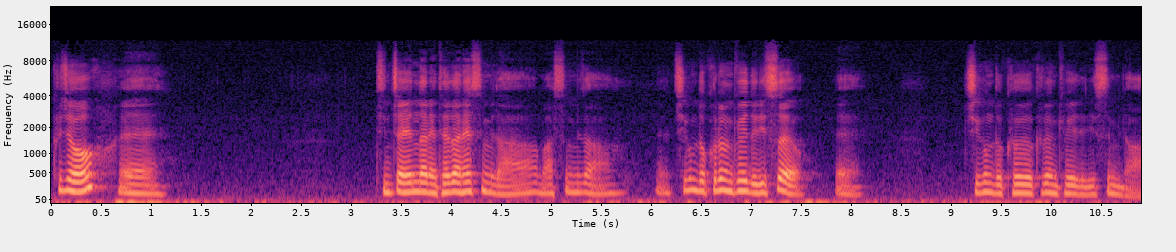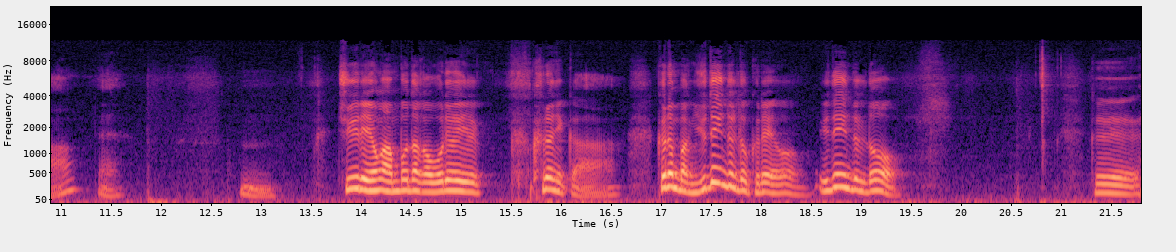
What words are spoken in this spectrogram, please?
그죠? 예. 진짜 옛날에 대단했습니다. 맞습니다. 예. 지금도 그런 교회들 있어요. 예. 지금도 그, 그런 교회들이 있습니다. 예. 음. 주일에 영화 안 보다가 월요일 그러니까 그런 방 유대인들도 그래요. 유대인들도 그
